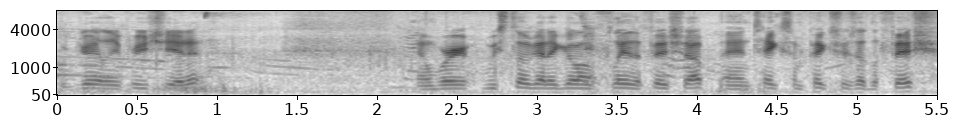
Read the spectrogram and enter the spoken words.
We greatly appreciate it. And we're we still got to go and flay the fish up and take some pictures of the fish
